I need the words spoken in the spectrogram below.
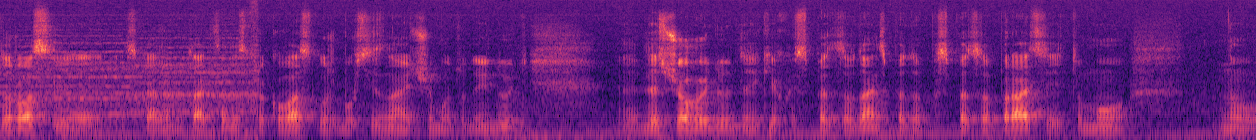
дорослі, скажімо так, це не строкова служба, всі знають, чому туди йдуть, е, для чого йдуть, для якихось спецзавдань, спецоп- спецоперацій. Тому ну,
